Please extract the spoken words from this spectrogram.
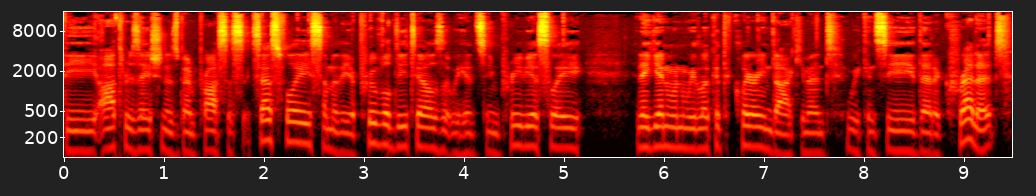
the authorization has been processed successfully, some of the approval details that we had seen previously. And again, when we look at the clearing document, we can see that a credit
